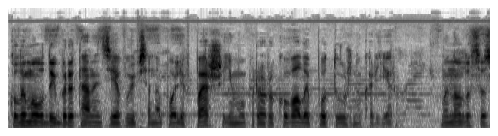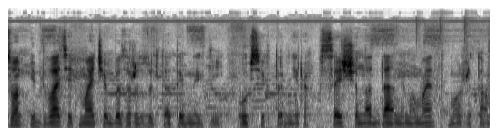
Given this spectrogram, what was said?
Коли молодий британець з'явився на полі вперше, йому пророкували потужну кар'єру. Минулий сезон і 20 матчів без результативних дій у всіх турнірах. Все, що на даний момент може там.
